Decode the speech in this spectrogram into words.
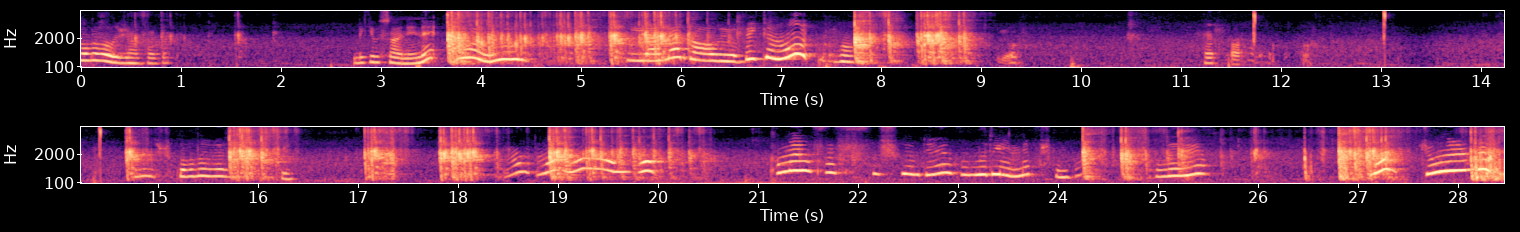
dolar alacağım fakat. Peki bir saniye ne? Yerler dağılıyor. Bekle ne oldu? Yok. Şu kafaları ver. Lan lan lan. lan. Kamera fış- fışkırıyor diye fırladı yerine fışkırdı. Fırlıyor. Lan camın önünde.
